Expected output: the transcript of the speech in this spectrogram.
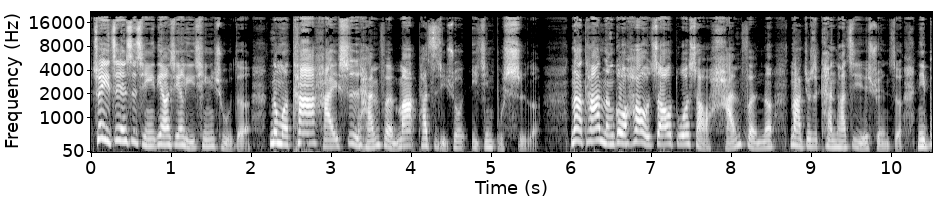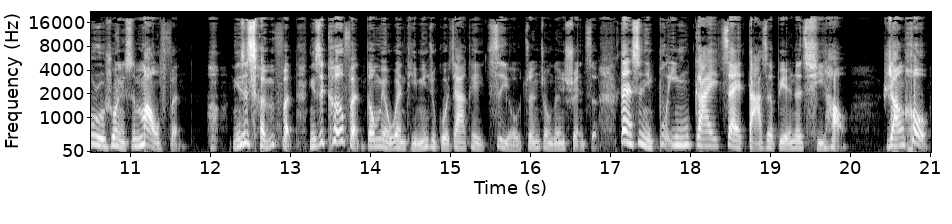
所以这件事情一定要先理清楚的。那么他还是韩粉吗？他自己说已经不是了。那他能够号召多少韩粉呢？那就是看他自己的选择。你不如说你是冒粉，你是成粉，你是磕粉都没有问题。民主国家可以自由尊重跟选择，但是你不应该再打着别人的旗号。然后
